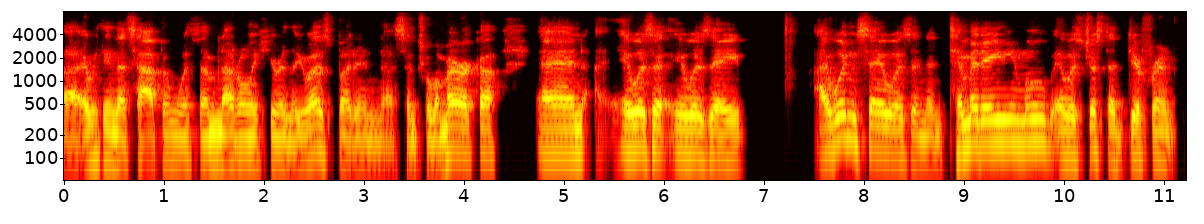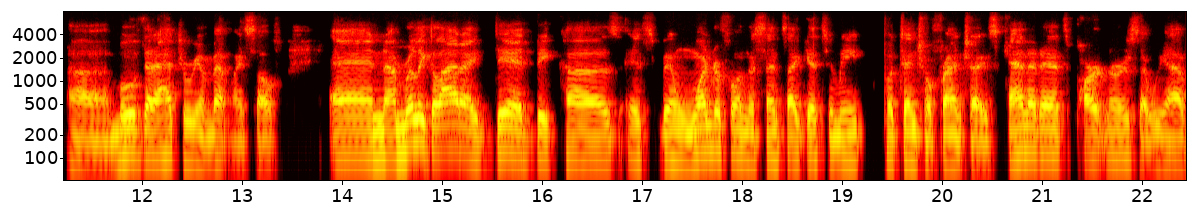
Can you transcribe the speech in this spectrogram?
uh, everything that's happened with them, not only here in the U.S. but in uh, Central America. And it was a, it was a, I wouldn't say it was an intimidating move. It was just a different uh, move that I had to reinvent myself. And I'm really glad I did because it's been wonderful in the sense I get to meet potential franchise candidates, partners that we have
